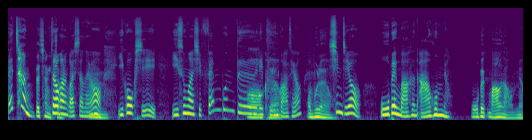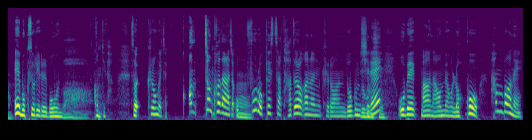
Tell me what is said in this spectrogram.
떼창 떼창. 들어가는 거 아시잖아요. 음. 이거 혹시 이승환 씨 팬분들이 어, 부른? 거 아세요? 어 몰라요. 심지어 549명의 549명. 목소리를 모은 와. 겁니다. 그래서 그런 거 있잖아요. 엄청 커다란 어. 풀 오케스트라 다 들어가는 그런 녹음실에 녹음실. 549명을 넣고 한 번에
